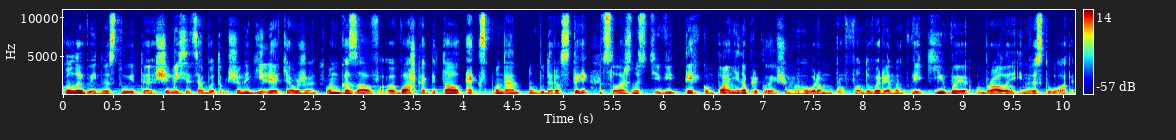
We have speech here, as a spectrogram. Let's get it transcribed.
коли ви інвестуєте щомісяця або там щонеділі, як я вже вам казав, ваш капітал експонентно буде рости в залежності від тих компаній, наприклад, якщо ми говоримо про фондовий ринок, в які ви обрали інвестувати,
